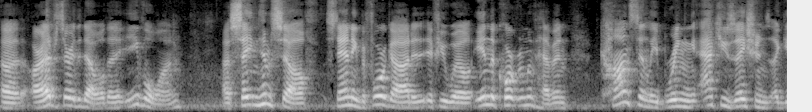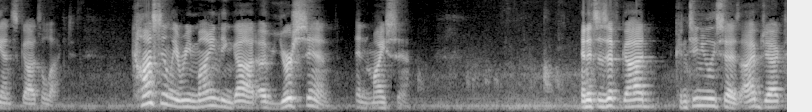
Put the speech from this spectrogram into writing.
uh, our adversary, the devil, the evil one, uh, Satan himself, standing before God, if you will, in the courtroom of heaven, constantly bringing accusations against God's elect, constantly reminding God of your sin and my sin. And it's as if God continually says, I object,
